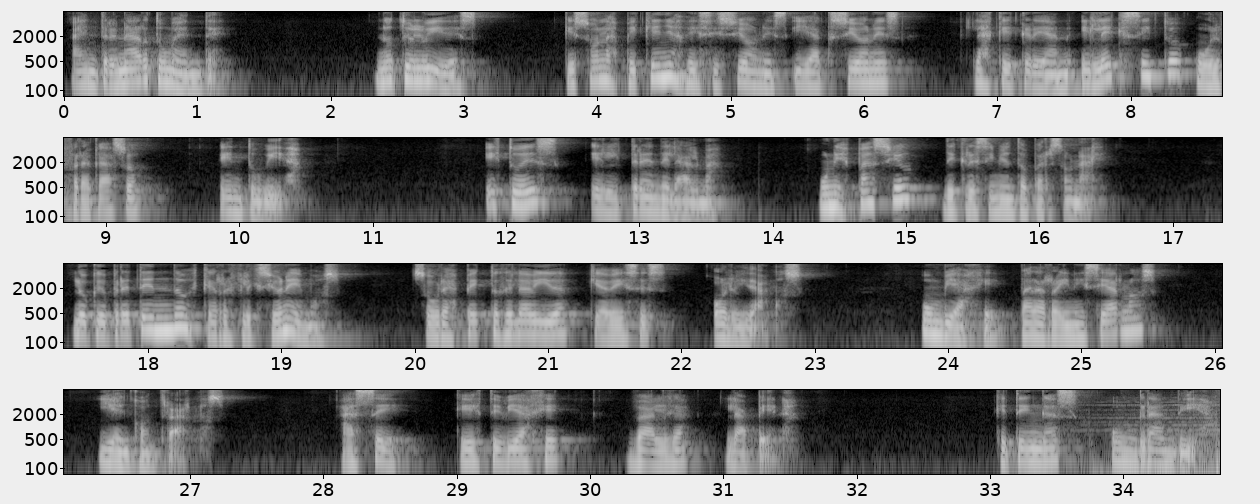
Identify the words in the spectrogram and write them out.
a entrenar tu mente. No te olvides que son las pequeñas decisiones y acciones las que crean el éxito o el fracaso en tu vida. Esto es el tren del alma, un espacio de crecimiento personal. Lo que pretendo es que reflexionemos sobre aspectos de la vida que a veces olvidamos. Un viaje para reiniciarnos y encontrarnos. Hace que este viaje valga la pena. Que tengas un gran día.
